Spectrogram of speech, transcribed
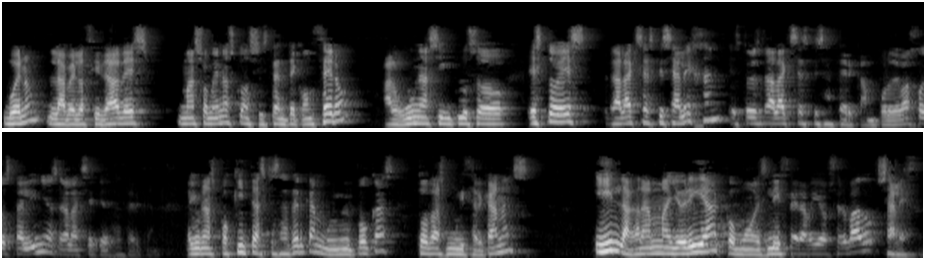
bueno, la velocidad es más o menos consistente con cero, algunas incluso, esto es galaxias que se alejan, esto es galaxias que se acercan. Por debajo de esta línea es galaxias que se acercan. Hay unas poquitas que se acercan, muy, muy pocas, todas muy cercanas. Y la gran mayoría, como Slipher había observado, se alejan.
